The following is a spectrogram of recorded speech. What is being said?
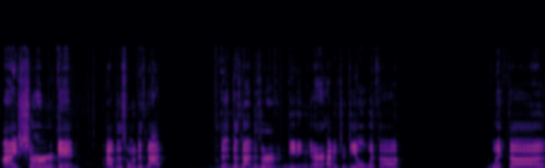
I sure did. Uh, but this woman does not does not deserve needing or having to deal with uh with uh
